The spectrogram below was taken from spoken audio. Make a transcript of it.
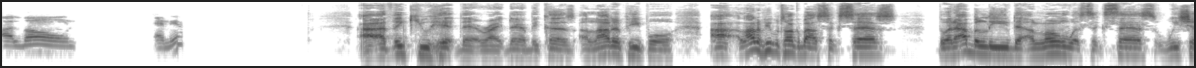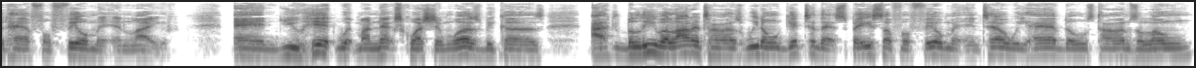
alone. And yeah. I think you hit that right there because a lot of people, a lot of people talk about success, but I believe that along with success, we should have fulfillment in life. And you hit what my next question was because I believe a lot of times we don't get to that space of fulfillment until we have those times alone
